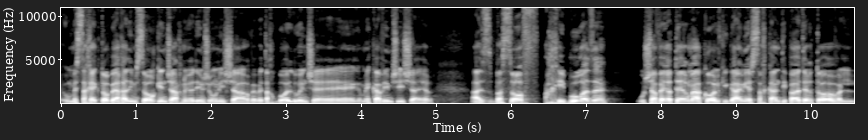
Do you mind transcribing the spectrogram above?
הוא משחק טוב ביחד עם סורקין שאנחנו יודעים שהוא נשאר, ובטח בולדווין שמקווים שיישאר, אז בסוף החיבור הזה הוא שווה יותר מהכל, כי גם אם יש שחקן טיפה יותר טוב, אבל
